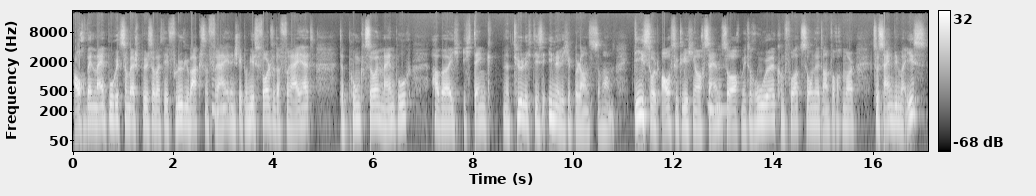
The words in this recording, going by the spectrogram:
Auch wenn mein Buch jetzt zum Beispiel so was die Flügel wachsen frei, mhm. dann steht bei mir ist voll so der Freiheit, der Punkt so in meinem Buch. Aber ich, ich denke natürlich diese innerliche Balance zu haben. Die sollte ausgeglichen auch sein, mhm. so auch mit Ruhe, Komfortzone, da einfach auch mal zu sein, wie man ist.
